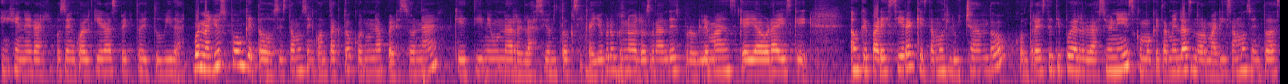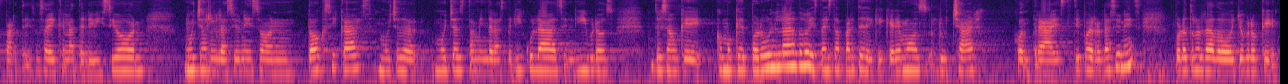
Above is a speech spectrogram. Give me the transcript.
en general, o sea, en cualquier aspecto de tu vida. Bueno, yo supongo que todos estamos en contacto con una persona que tiene una relación tóxica. Yo creo que uno de los grandes problemas que hay ahora es que aunque pareciera que estamos luchando contra este tipo de relaciones, como que también las normalizamos en todas partes. O sea, que en la televisión muchas relaciones son tóxicas, muchas, muchas también de las películas, en libros. Entonces, aunque como que por un lado está esta parte de que queremos luchar contra este tipo de relaciones. Por otro lado, yo creo que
